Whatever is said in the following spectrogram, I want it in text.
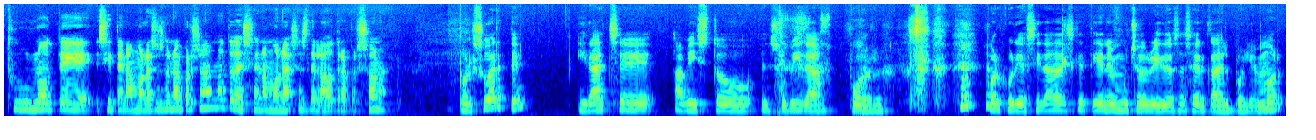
tú no te, si te enamorases de una persona, no te desenamorases de la otra persona. Por suerte, Irache ha visto en su vida, por, por curiosidades que tiene, muchos vídeos acerca del poliamor.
